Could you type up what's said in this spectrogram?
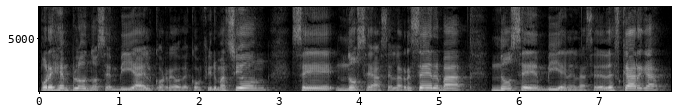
por ejemplo, nos envía el correo de confirmación, se, no se hace la reserva, no se envía el enlace de descarga,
